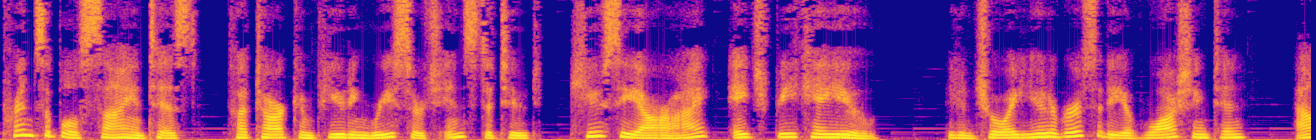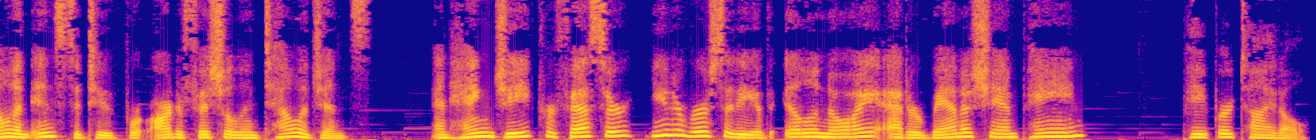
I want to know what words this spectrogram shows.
Principal Scientist, Qatar Computing Research Institute, QCRI, HBKU. Choi University of Washington, Allen Institute for Artificial Intelligence and Heng Ji Professor, University of Illinois at Urbana-Champaign. Paper title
